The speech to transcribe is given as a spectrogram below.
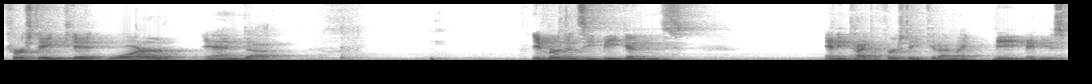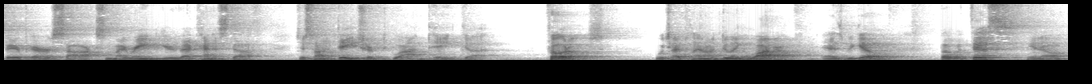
first aid kit, water, and uh, emergency beacons, any type of first aid kit I might need, maybe a spare pair of socks and my rain gear, that kind of stuff, just on a day trip to go out and take uh, photos, which I plan on doing a lot of as we go. But with this, you know,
